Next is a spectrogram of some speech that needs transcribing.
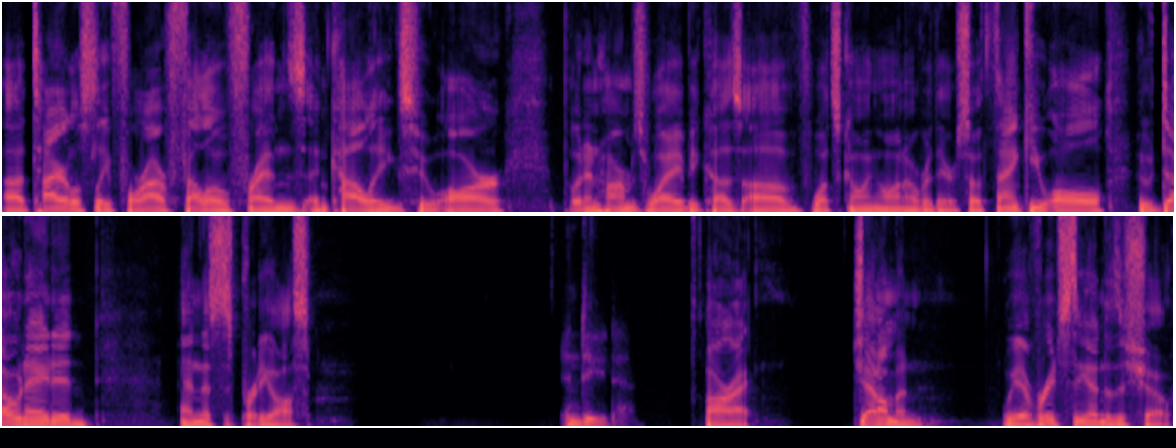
uh, tirelessly for our fellow friends and colleagues who are put in harm's way because of what's going on over there. So thank you all who donated, and this is pretty awesome. Indeed. All right, gentlemen, we have reached the end of the show.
